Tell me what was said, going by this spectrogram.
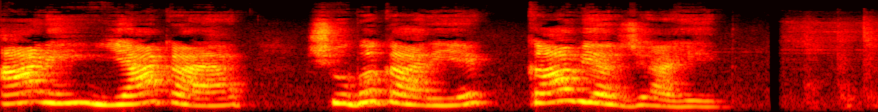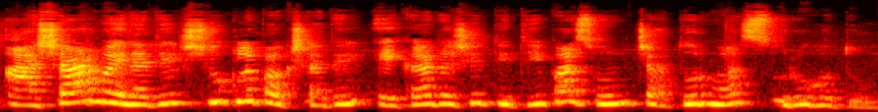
आणि या काळात शुभ कार्य का व्यर्ज आहेत. आषाढ महिन्यातील शुक्ल पक्षातील एकादशी तिथीपासून चातुर्मास सुरू होतो.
